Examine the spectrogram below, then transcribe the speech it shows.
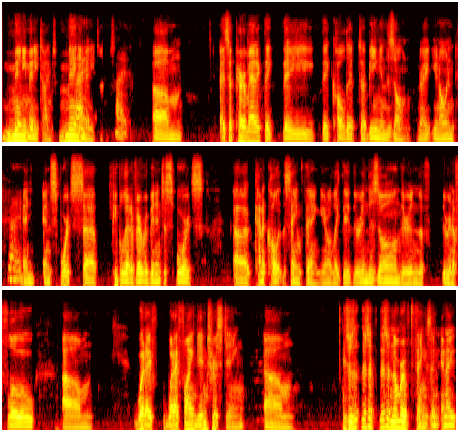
many, many times, many, right. many times. Right. Um, as a paramedic, they they they called it uh, being in the zone, right? You know, and right. and and sports uh, people that have ever been into sports uh, kind of call it the same thing. You know, like they they're in the zone, they're in the they're in a flow. Um, what I what I find interesting um, is there's a, there's a there's a number of things, and and I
